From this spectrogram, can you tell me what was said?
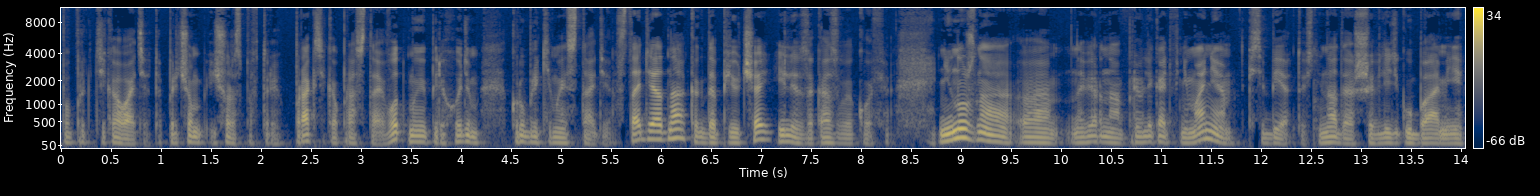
попрактиковать это. Причем, еще раз повторю, практика простая. Вот мы переходим к рубрике «Мои стадии». Стадия одна, когда пью чай или заказываю кофе. Не нужно, э, наверное, привлекать внимание к себе, то есть не надо шевелить губами,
